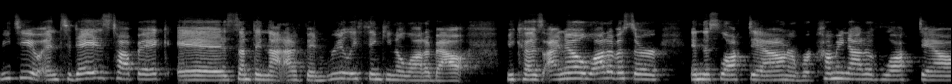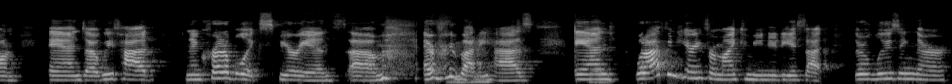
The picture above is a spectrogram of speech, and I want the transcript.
Me too. And today's topic is something that I've been really thinking a lot about because I know a lot of us are in this lockdown or we're coming out of lockdown and uh, we've had an incredible experience. Um, everybody mm-hmm. has. And what I've been hearing from my community is that they're losing their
